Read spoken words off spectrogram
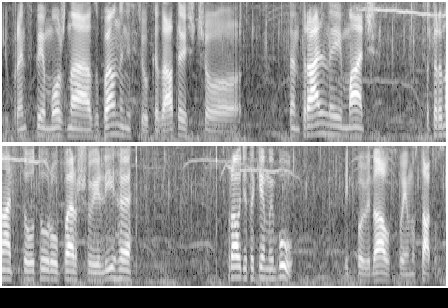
І, в принципі, можна з упевненістю казати, що центральний матч 14-го туру першої ліги справді таким і був. Відповідав своєму статусу.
